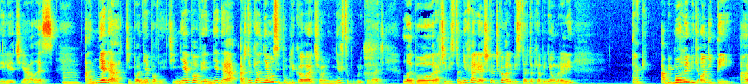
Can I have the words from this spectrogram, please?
vylieči ALS uh-huh. a nedá ti, po, nepovie ti, nepovie, nedá, až dokiaľ nemusí publikovať, čo oni nechcú publikovať, lebo radšej by si to nechali a škrčkovali by si to, až dokiaľ by neumreli, tak aby mohli byť oni tí. A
